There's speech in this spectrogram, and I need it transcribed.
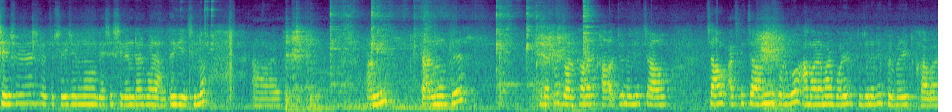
শেষ হয়ে আসবে, তো সেই জন্য গ্যাসের সিলিন্ডার বর আনতে গিয়েছিল। আর আমি তার মধ্যে দেখো জলখাবারে খাওয়ার জন্য এই যে চাও চাও আজকে চাউমিন করব। আমার আমার বরের দুজনেরই ফেভারিট খাবার।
